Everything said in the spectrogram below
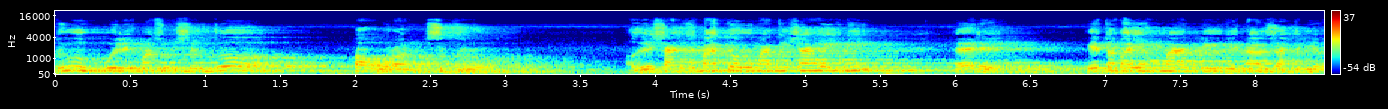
terus boleh masuk syurga pauran segera orang sebab tu orang mati syahid ni eh, dia tak payah mandi jenazah dia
